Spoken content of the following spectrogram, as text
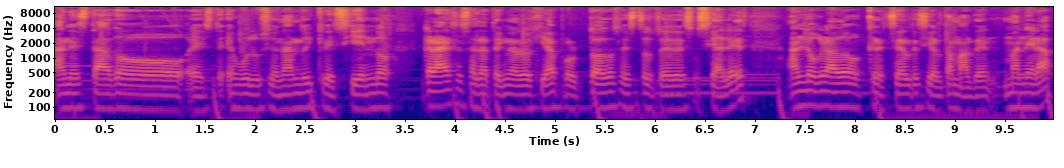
han estado este, evolucionando y creciendo gracias a la tecnología por todas estas redes sociales han logrado crecer de cierta manera.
